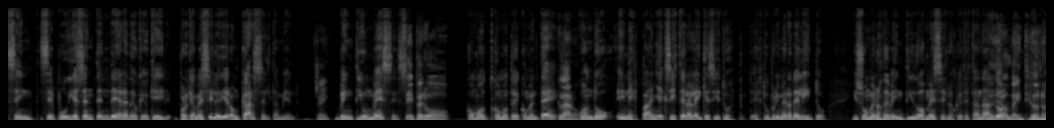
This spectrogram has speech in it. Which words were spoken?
se, se pudiese entender de, ok, ok, porque a Messi le dieron cárcel también. Sí. 21 meses. Sí, pero Como, como te comenté, Claro. cuando en España existe la ley que si es tu, es tu primer delito y son menos de 22 meses los que te están le dando, dieron 21.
